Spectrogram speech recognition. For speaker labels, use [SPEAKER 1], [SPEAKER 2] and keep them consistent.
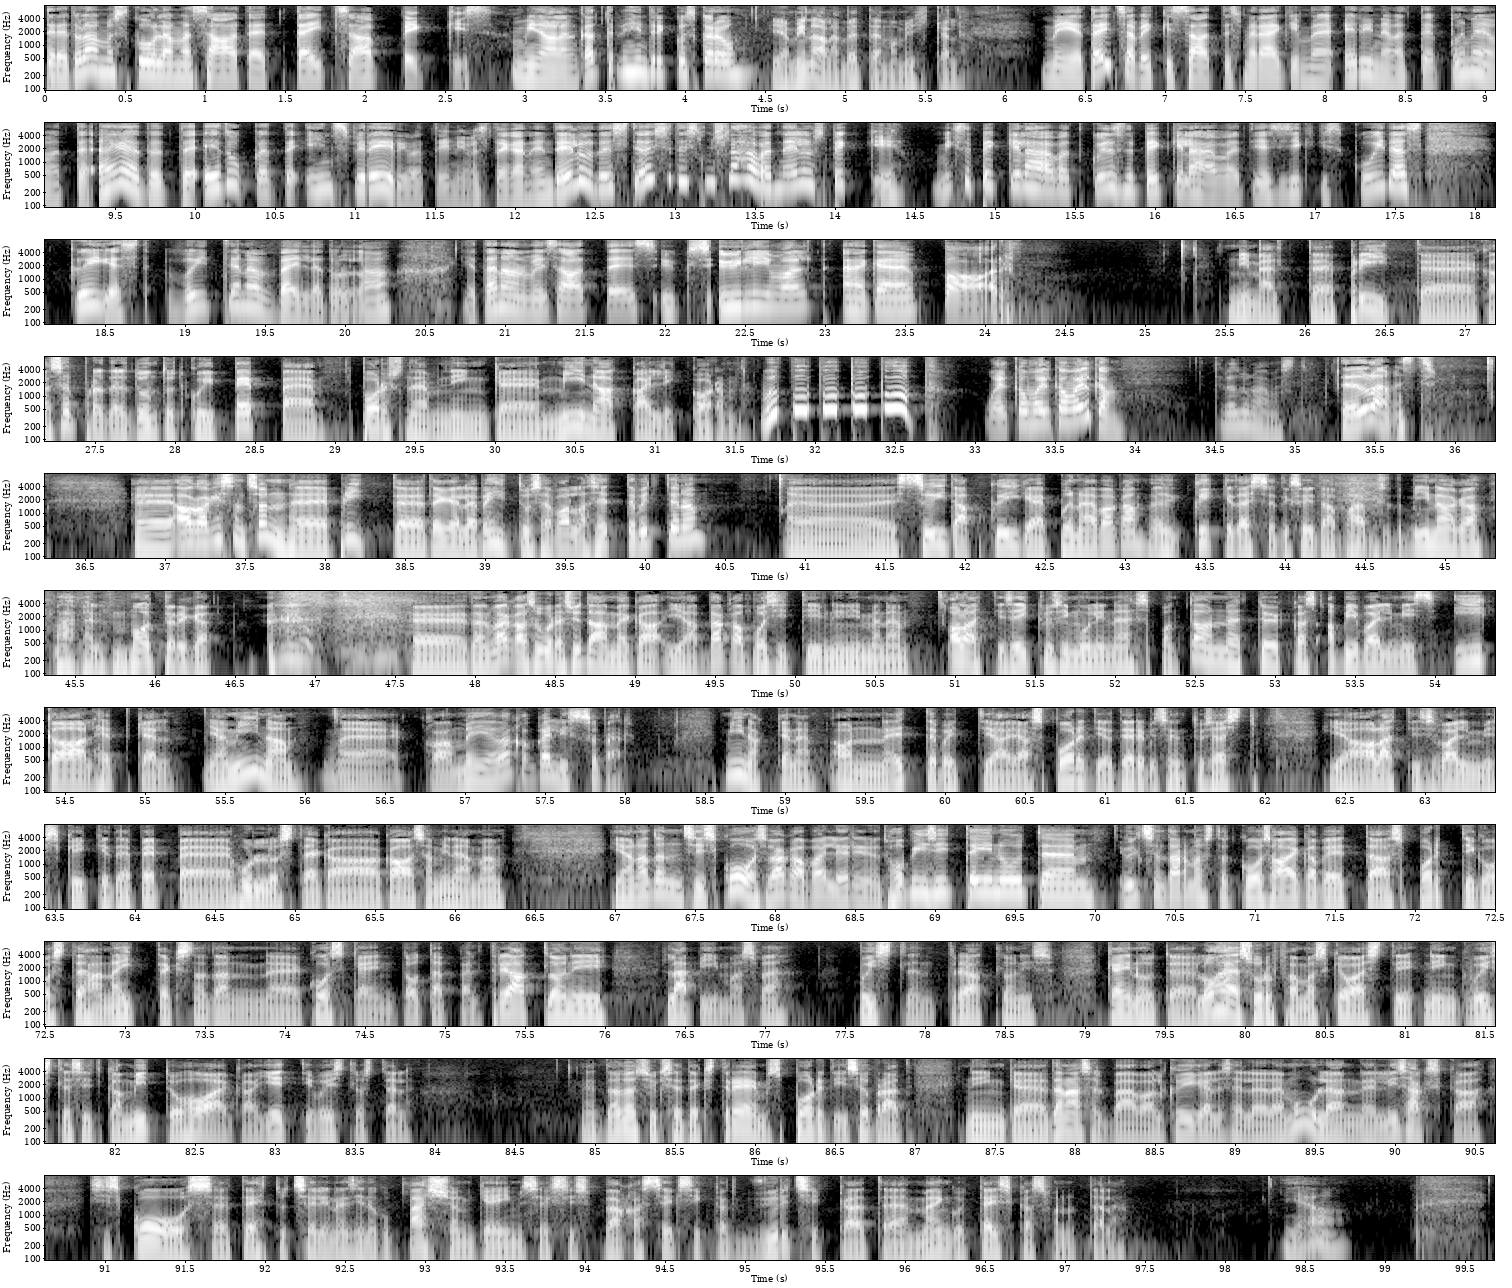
[SPEAKER 1] tere tulemast kuulama saadet Täitsa Pekkis. mina olen Katrin Hindrikus-Karu.
[SPEAKER 2] ja mina olen Vetemaa Mihkel.
[SPEAKER 1] meie Täitsa Pekkis saates me räägime erinevate põnevate, ägedate, edukate, inspireerivate inimestega nende eludest ja asjadest, mis lähevad neil elus pekki. miks need pekki lähevad, kuidas need pekki lähevad ja siis ikkagi, kuidas kõigest võitjana välja tulla. ja täna on meil saates üks ülimalt äge paar
[SPEAKER 2] nimelt eh, Priit, eh, ka sõpradele tuntud kui Pepe Borsnev ning eh, Miina Kallikorm.
[SPEAKER 1] Welcome, welcome, welcome.
[SPEAKER 2] tere tulemast.
[SPEAKER 1] tere tulemast.
[SPEAKER 2] aga kes nad siis on? Priit tegeleb ehituse vallas ettevõtjana sõidab kõige põnevaga, kõikide asjadega sõidab, vahepeal sõidab Miinaga, vahepeal mootoriga ta on väga suure südamega ja väga positiivne inimene, alati seiklushimuline, spontaanne, töökas, abivalmis igal hetkel ja Miina, äh, ka meie väga kallis sõber. Miinakene on ettevõtja ja spordi ja terviseentusiast ja alati siis valmis kõikide Pepe hullustega kaasa minema ja nad on siis koos väga palju erinevaid hobisid teinud. Äh, üldse nad armastavad koos aega veeta, sporti koos teha, näiteks nad on koos käinud Otepääl triatloni läbimas või? Võistlenud triatlonis, käinud äh, lohe surfamas kõvasti ning võistlesid ka mitu hooaega jetivõistlustel. et nad on siuksed ekstreemspordisõbrad ning äh, tänasel päeval kõigele sellele muule on neil lisaks ka siis koos tehtud selline asi nagu passion games ehk siis väga seksikad, vürtsikad äh, mängud täiskasvanutele.
[SPEAKER 1] jaa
